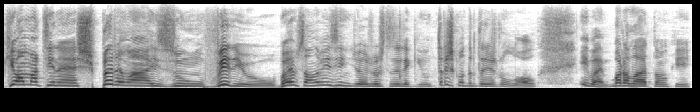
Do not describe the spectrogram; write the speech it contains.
aqui é o Martinez para mais um vídeo. Bem pessoal, bem-vindos hoje vou trazer aqui um 3 contra 3 no LoL. E bem, bora lá então aqui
